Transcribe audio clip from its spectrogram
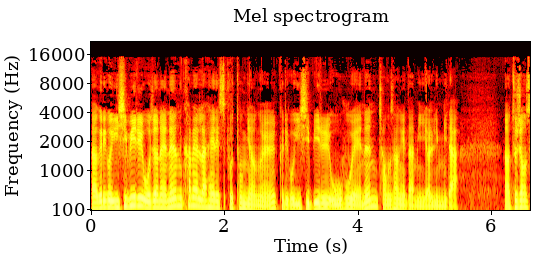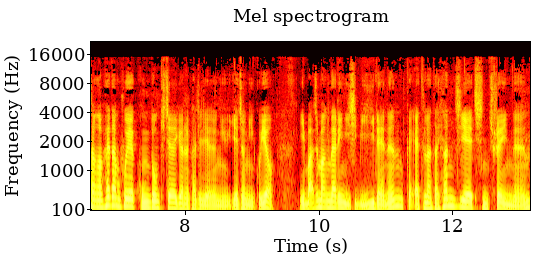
아, 그리고 21일 오전에는 카멜라 해리스 부통령을 그리고 21일 오후에는 정상회담이 열립니다. 아, 두 정상은 회담 후에 공동 기자회견을 가질 예정이, 예정이 고요. 이 마지막 날인 22일에는 그 애틀란타 현지에 진출해 있는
